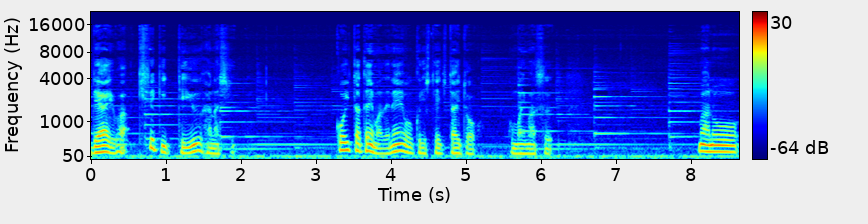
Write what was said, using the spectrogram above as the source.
出会いは奇跡っていう話。こういったテーマでねお送りしていきたいと思います。まああの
